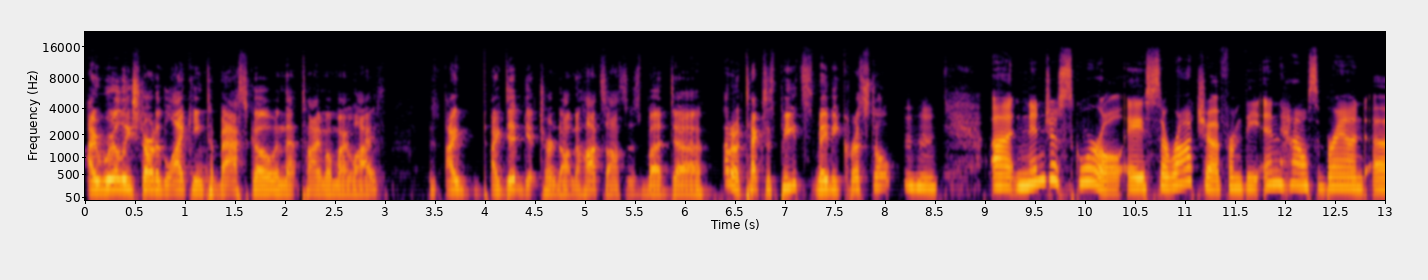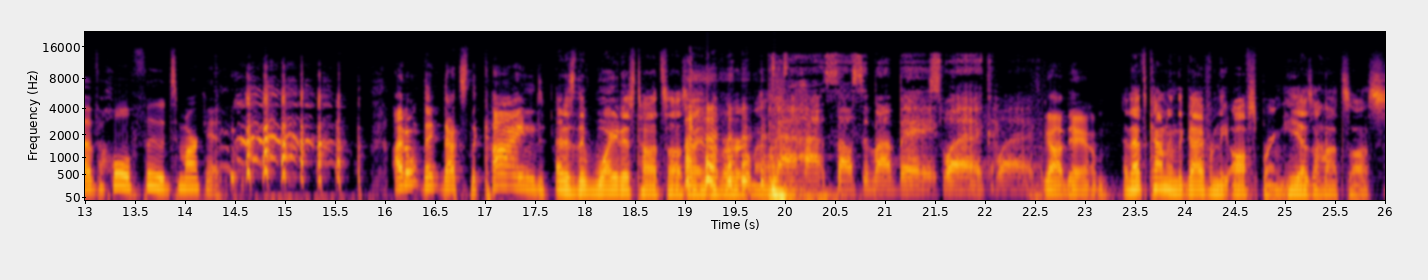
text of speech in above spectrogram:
I really started liking Tabasco in that time of my life. I I did get turned on to hot sauces, but uh, I don't know Texas Pete's, maybe Crystal. hmm Uh, Ninja Squirrel, a sriracha from the in-house brand of Whole Foods Market. I don't think that's the kind. That is the whitest hot sauce I have ever heard in my life. Got hot sauce in my bag. Swag. Swag. Goddamn. And that's counting the guy from The Offspring. He has a hot sauce.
